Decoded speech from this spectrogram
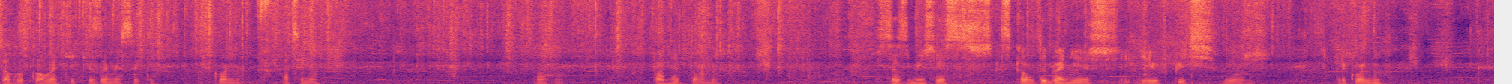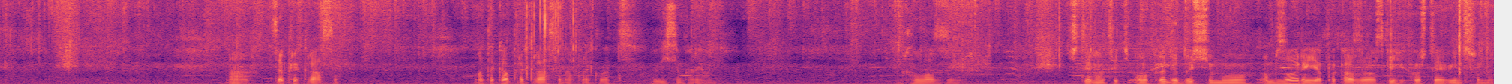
все готове, тільки замісити. Прикольно. А ціна? Ага. Панетони. Все змішуєш, скалдебенієш і в піч ложиш. Прикольно. А, це прикраси. Ось така прикраса, наприклад, 8 гривень. Глазур. 14. О, в предыдущому обзорі я показував, скільки коштує в іншому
